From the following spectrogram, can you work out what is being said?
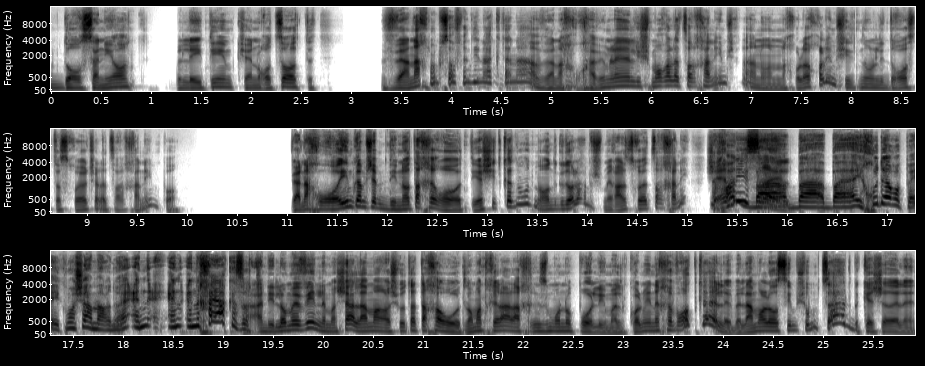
דורסניות, לעתים כשהן רוצות, ואנחנו בסוף מדינה קטנה, ואנחנו חייבים לשמור על הצרכנים שלנו, אנחנו לא יכולים שייתנו לדרוס את הזכויות של הצרכנים פה. ואנחנו רואים גם שבמדינות אחרות יש התקדמות מאוד גדולה בשמירה על זכויות צרכנים, שאין נכון? בישראל. באיחוד האירופאי, כמו שאמרנו, אין, אין, אין חיה כזאת. אני לא מבין, למשל, למה רשות התחרות לא מתחילה להכריז מונופולים על כל מיני חברות כאלה, ולמה לא עושים שום צעד בקשר אליהן?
